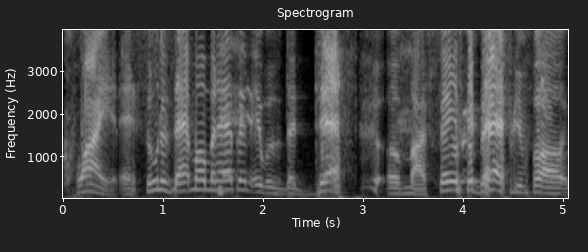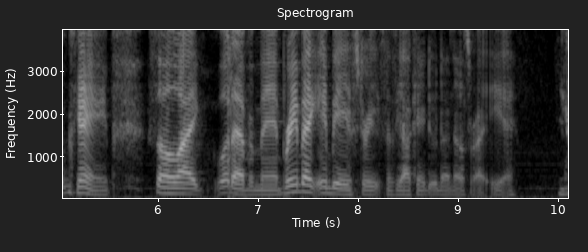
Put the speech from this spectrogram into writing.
Quiet. As soon as that moment happened, it was the death of my favorite basketball game. So like, whatever, man. Bring back NBA Street since y'all can't do nothing else right. Yeah.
